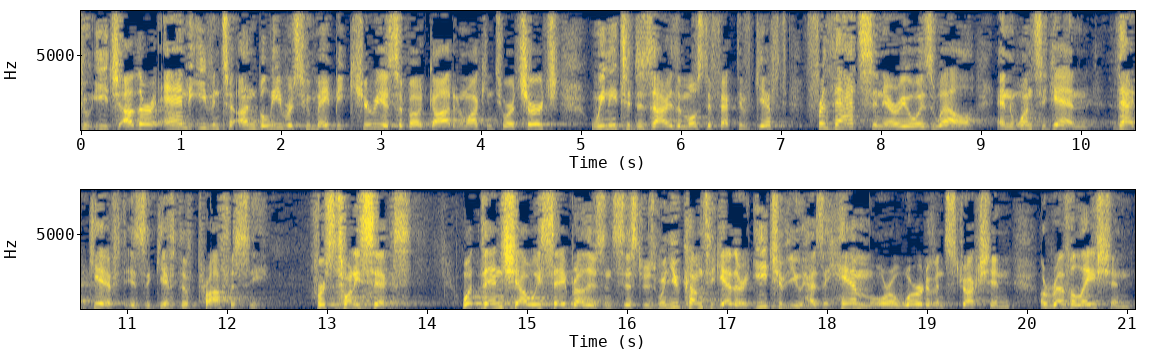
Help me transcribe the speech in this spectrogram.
to each other and even to unbelievers who may be curious about God and walking to our church, we need to desire the most effective gift for that scenario as well. And once again, that gift is the gift of prophecy. Verse 26. What then shall we say, brothers and sisters? When you come together, each of you has a hymn or a word of instruction, a revelation,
